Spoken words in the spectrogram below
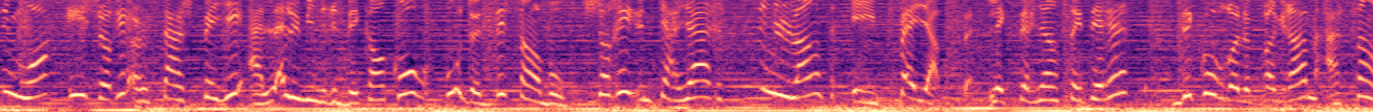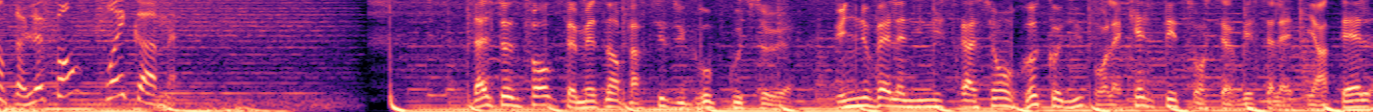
six mois et j'aurai un stage payé à l'aluminerie de Bécancour ou de Deschambault. J'aurai une carrière stimulante et payante. L'expérience t'intéresse? Découvre le programme à centrelepont.com. Dalton Ford fait maintenant partie du groupe Couture, une nouvelle administration reconnue pour la qualité de son service à la clientèle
